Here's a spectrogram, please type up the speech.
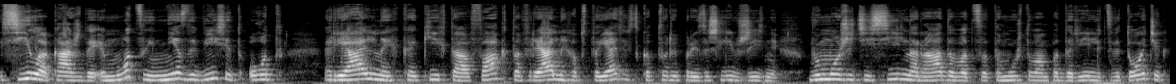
сила каждой эмоции не зависит от реальных каких-то фактов, реальных обстоятельств, которые произошли в жизни. Вы можете сильно радоваться тому, что вам подарили цветочек,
